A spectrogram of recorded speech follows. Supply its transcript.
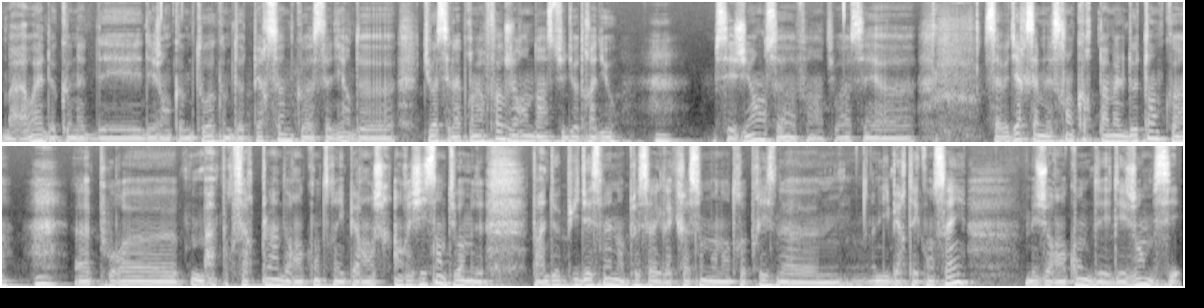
Bah ouais, de connaître des, des gens comme toi, comme d'autres personnes, quoi. C'est-à-dire de. Tu vois, c'est la première fois que je rentre dans un studio de radio. C'est géant, ça. Enfin, tu vois, c'est. euh, Ça veut dire que ça me laissera encore pas mal de temps, quoi. Euh, pour, euh, bah, pour faire plein de rencontres hyper enri- enrichissantes, tu vois. Depuis des semaines, en plus, avec la création de mon entreprise, Liberté Conseil, mais je rencontre des, gens, mais c'est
